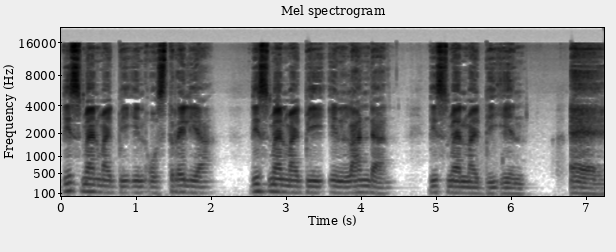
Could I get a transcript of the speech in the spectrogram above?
this man might be in Australia, this man might be in London, this man might be in uh,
